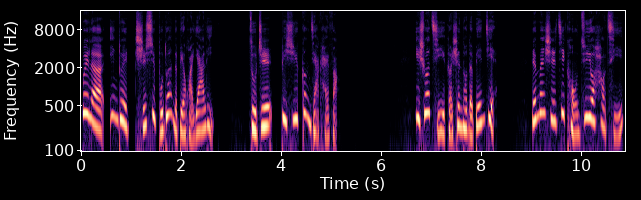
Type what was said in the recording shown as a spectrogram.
为了应对持续不断的变化压力，组织必须更加开放。一说起可渗透的边界，人们是既恐惧又好奇。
